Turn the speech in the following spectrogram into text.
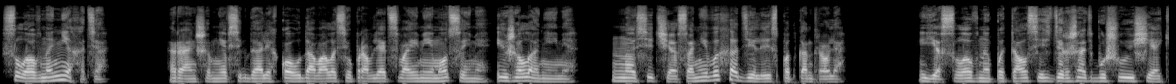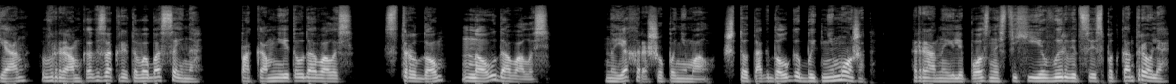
словно нехотя. Раньше мне всегда легко удавалось управлять своими эмоциями и желаниями, но сейчас они выходили из-под контроля. Я словно пытался сдержать бушующий океан в рамках закрытого бассейна. Пока мне это удавалось. С трудом, но удавалось. Но я хорошо понимал, что так долго быть не может. Рано или поздно стихия вырвется из-под контроля.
